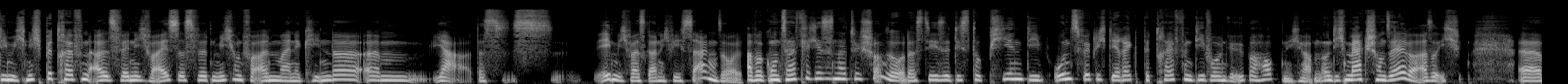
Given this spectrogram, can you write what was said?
die mich nicht betreffen, als wenn ich weiß, es wird mich und vor allem meine Kinder ähm, ja das ist eben, ich weiß gar nicht, wie ich sagen soll. Aber grundsätzlich ist es natürlich schon so, dass diese Dystopien, die uns wirklich direkt betreffen, die wollen wir überhaupt nicht haben. Und ich merke schon selber, also ich äh,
